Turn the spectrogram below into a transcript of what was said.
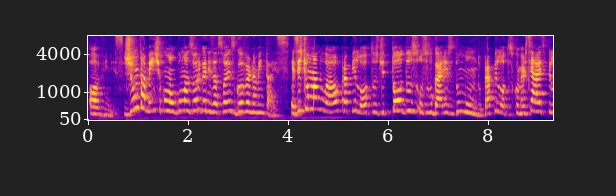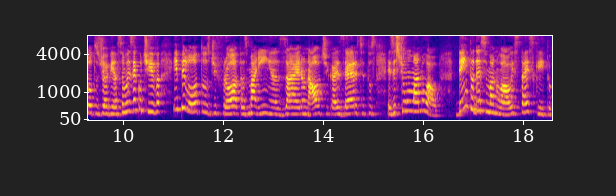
OVNIs, juntamente com algumas organizações governamentais. Existe um manual para pilotos de todos os lugares do mundo, para pilotos comerciais, pilotos de aviação executiva e pilotos de frotas, marinhas, aeronáutica, exércitos. Existe um manual. Dentro desse manual está escrito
